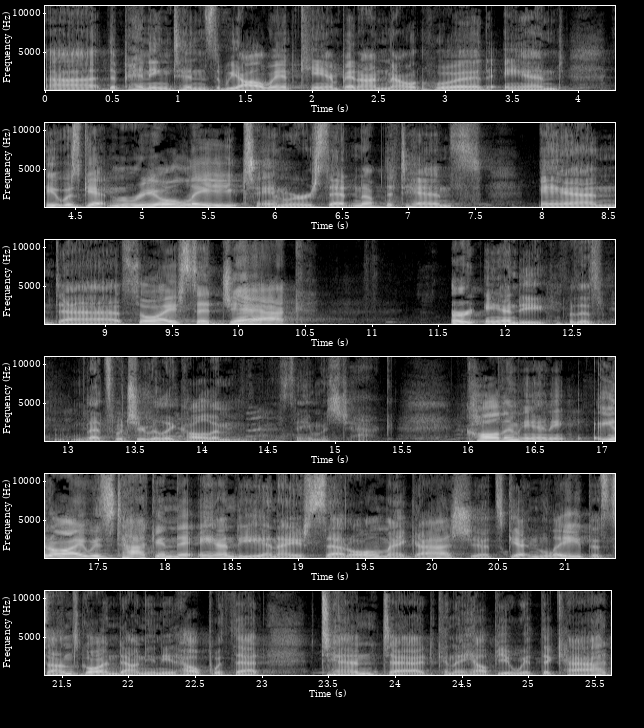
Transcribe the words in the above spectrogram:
uh, the Penningtons. We all went camping on Mount Hood, and it was getting real late, and we were setting up the tents. And uh, so I said, Jack, or Andy, for this, that's what you really call him. His name was Jack. Called him Andy. You know, I was talking to Andy, and I said, Oh my gosh, it's getting late. The sun's going down. You need help with that tent. Uh, can I help you with the cat?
